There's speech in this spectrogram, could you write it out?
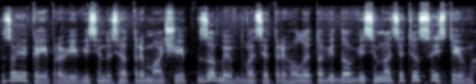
за який провів 83 матчі, забив 23 голи та віддав 18 асистів.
